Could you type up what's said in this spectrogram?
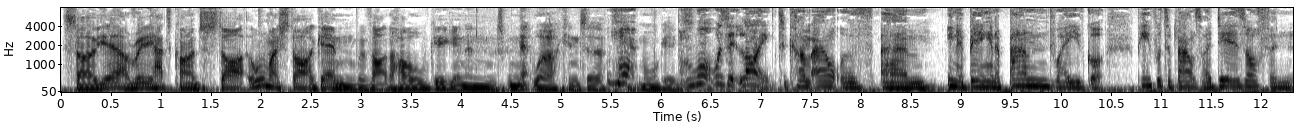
So yeah, I really had to kind of just start, almost start again with like the whole gigging and networking to What- get more gigs. What was it like to come out of, um, you know, being in a band where you've got people to bounce ideas off and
